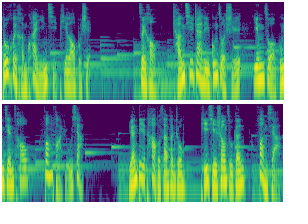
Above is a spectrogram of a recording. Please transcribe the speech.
都会很快引起疲劳不适。最后，长期站立工作时应做弓肩操，方法如下：原地踏步三分钟，提起双足跟，放下，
